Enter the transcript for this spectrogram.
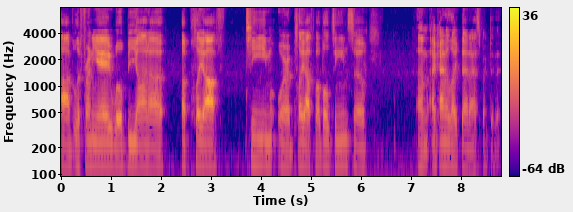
uh, Lafreniere will be on a a playoff team or a playoff bubble team. So um, I kind of like that aspect of it.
